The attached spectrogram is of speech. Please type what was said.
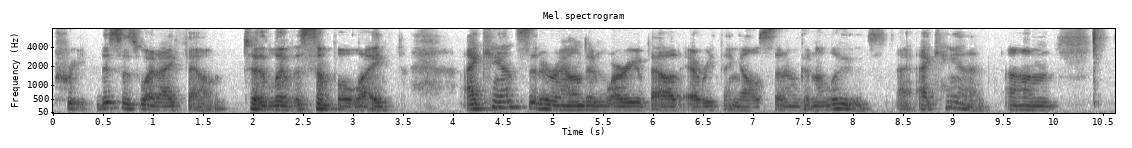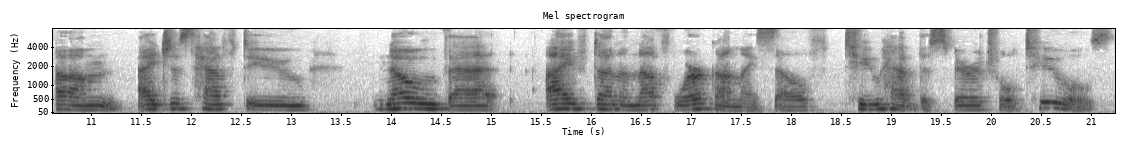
pre. This is what I found to live a simple life. I can't sit around and worry about everything else that I'm going to lose. I, I can't. Um, um, I just have to know that I've done enough work on myself to have the spiritual tools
